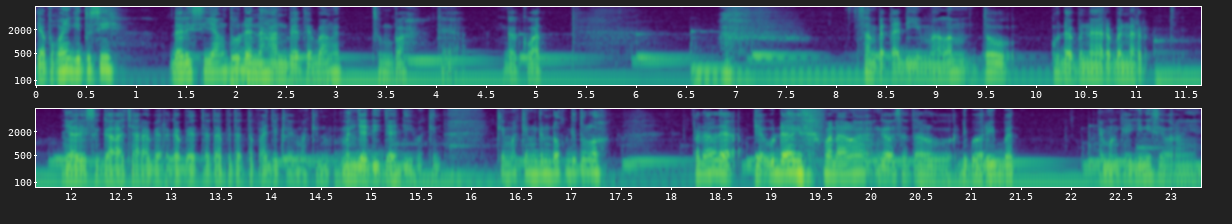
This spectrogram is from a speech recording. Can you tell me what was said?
ya pokoknya gitu sih. Dari siang tuh udah nahan bete banget sumpah. Kayak gak kuat sampai tadi malam tuh udah bener-bener nyari segala cara biar gak bete tapi tetap aja kayak makin menjadi jadi makin kayak makin gendok gitu loh. Padahal ya ya udah gitu padahal nggak usah terlalu dibawa ribet. Emang kayak gini sih orangnya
